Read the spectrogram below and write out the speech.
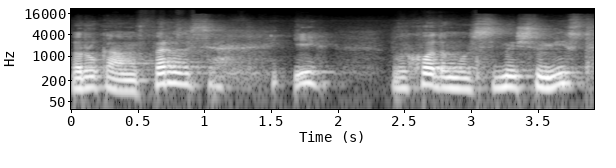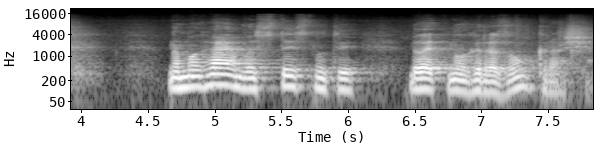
Руками вперлися і виходимо в сідничний міст. Намагаємось стиснути. Давайте ноги разом краще.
